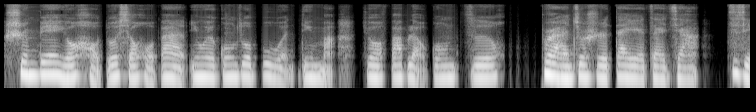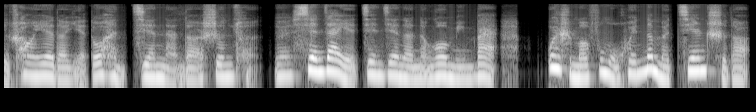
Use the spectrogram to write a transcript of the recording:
身边有好多小伙伴因为工作不稳定嘛，就发不了工资，不然就是待业在家。自己创业的也都很艰难的生存，对，现在也渐渐的能够明白，为什么父母会那么坚持的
